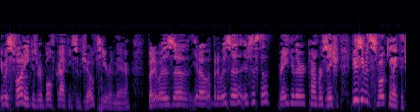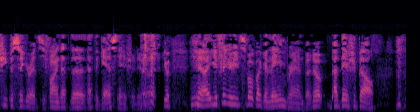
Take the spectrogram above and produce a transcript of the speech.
it was funny because we were both cracking some jokes here and there, but it was, uh, you know, but it was a, it was just a regular conversation. He was even smoking like the cheapest cigarettes you find at the at the gas station. You know, you, yeah, you figure he'd smoke like a name brand, but nope, not Dave Chappelle.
